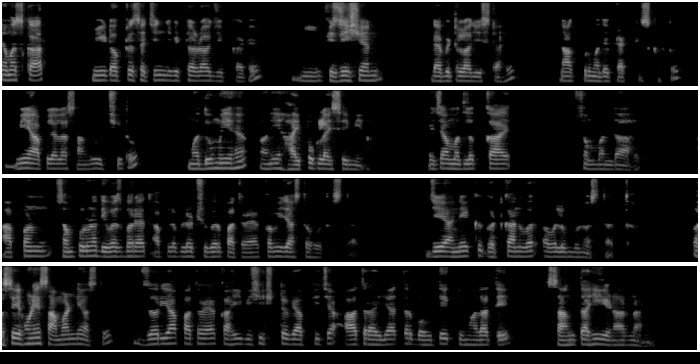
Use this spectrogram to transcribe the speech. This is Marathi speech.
नमस्कार. मी डॉक्टर सचिन विठ्ठलराव जिपकाटे. मी फिजिशियन डायबिटॉलॉजिस्ट आहे. नागपूरमध्ये प्रॅक्टिस करतो. मी आपल्याला सांगू इच्छितो मधुमेह आणि हायपोग्लायसेमिया याच्यामधलं काय संबंध आहे. आपण संपूर्ण दिवसभरात आपलं ब्लड शुगर पातळ्या कमी जास्त होत असतात. जे अनेक घटकांवर अवलंबून असतात. असे होणे सामान्य असते. जर या पातळ्या काही विशिष्ट व्याप्तीच्या आत राहिल्या तर बहुतेक तुम्हाला ते सांगताही येणार नाही.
